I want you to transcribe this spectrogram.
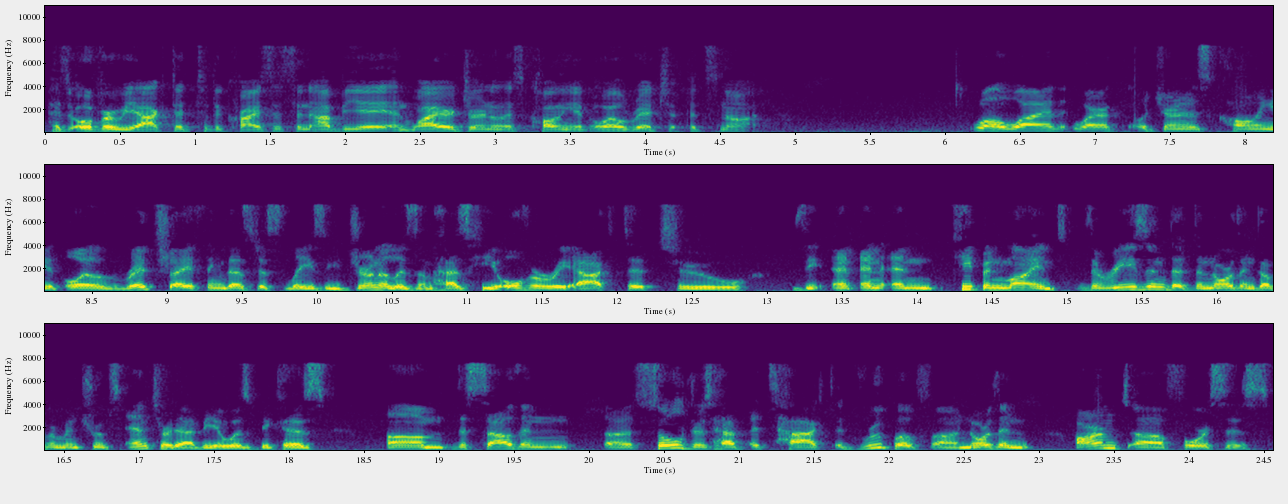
has overreacted to the crisis in Abyei, and why are journalists calling it oil rich if it's not? Well, why, why are journalists calling it oil rich? I think that's just lazy journalism. Has he overreacted to the, and, and, and keep in mind, the reason that the northern government troops entered Abyei was because um, the southern uh, soldiers have attacked a group of uh, northern armed uh, forces,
